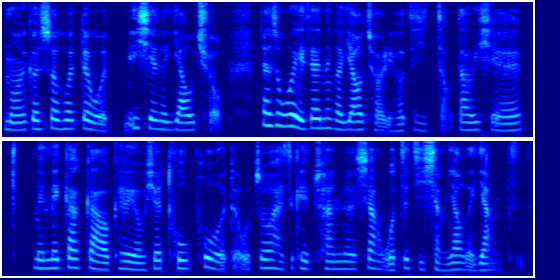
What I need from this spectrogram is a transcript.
某一个社会对我一些的要求，但是我也在那个要求里头自己找到一些美美嘎嘎，我可以有些突破的，我最后还是可以穿的像我自己想要的样子的。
